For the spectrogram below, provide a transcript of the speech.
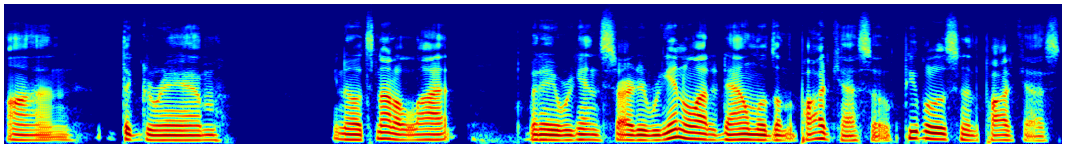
on the gram. You know, it's not a lot, but hey, we're getting started. We're getting a lot of downloads on the podcast, so people listen to the podcast.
